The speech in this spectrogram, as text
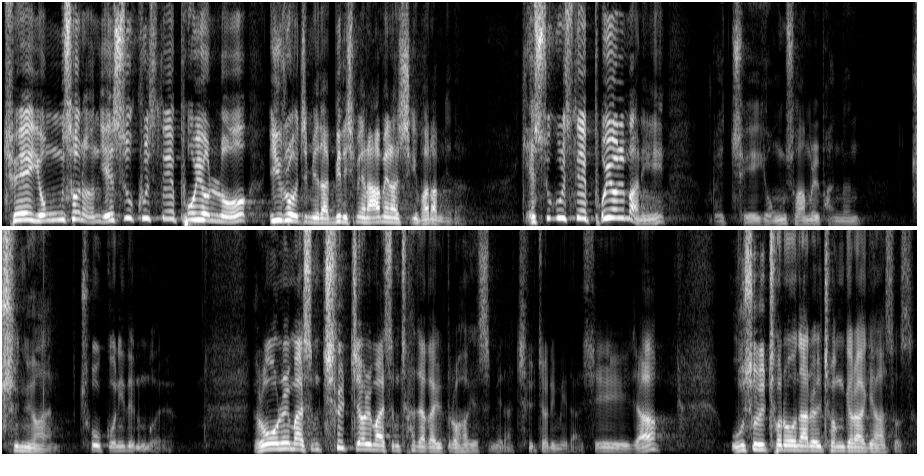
죄의 용서는 예수 그리스도의 보혈로 이루어집니다. 믿으시면 아멘 하시기 바랍니다. 예수 그리스도의 보혈만이 우리의 죄의 용서함을 받는 중요한 조건이 되는 거예요. 여러분 오늘 말씀 7절 말씀 찾아가 읽도록 하겠습니다. 7절입니다. 시작. 우술초로 나를 정결하게 하소서.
